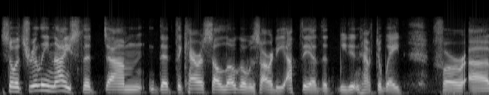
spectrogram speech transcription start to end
so it's really nice that um, that the carousel logo was already up there, that we didn't have to wait for. Uh,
